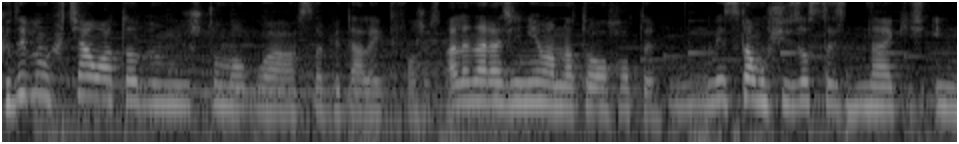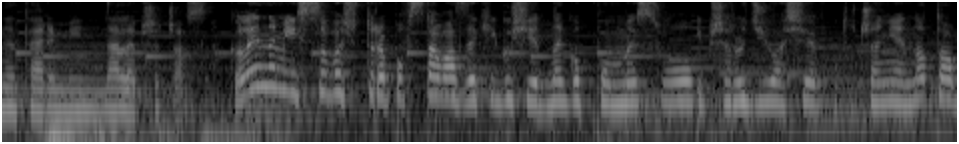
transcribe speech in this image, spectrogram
gdybym chciała, to bym już to mogła sobie dalej tworzyć. Ale na razie nie mam na to ochoty, więc to musi zostać na jakiś inny termin, na lepsze czasy. Kolejna miejscowość, która powstała z jakiegoś jednego pomysłu i przerodziła się w otoczenie, no to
